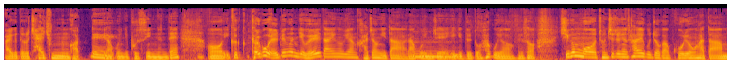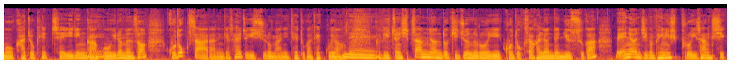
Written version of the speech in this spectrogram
말 그대로 잘 죽는 것이라고 네. 이제 볼 수 있는데 어, 그 결국 웰빙은 이제 웰다잉을 위한 가정이다라고 음. 이제 얘기들도 하고요. 그래서 지금 뭐 전체적인 사회 구조가 고령하다, 뭐 가족 해체, 1인 가구 이러면서 고독사라는 게 사회적 이슈로 많이 대두가 됐고요. 네. 그래서 2013년도 기준으로 이 고독사 관련된 뉴스가 매년 지금 160% 이상씩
